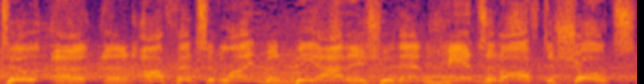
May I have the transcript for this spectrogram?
to uh, an offensive lineman, Biadasz, who then hands it off to Schultz.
